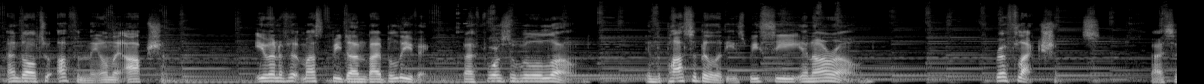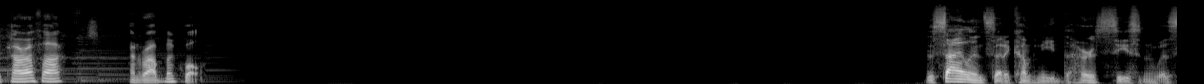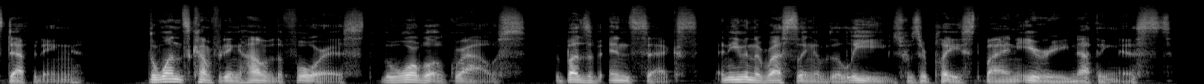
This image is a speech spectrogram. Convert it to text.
and all too often the only option, even if it must be done by believing, by force of will alone, in the possibilities we see in our own. Reflections by SakaraFox and Rob MacWolf. The silence that accompanied the hearth season was deafening. The once comforting hum of the forest, the warble of grouse, the buzz of insects, and even the rustling of the leaves was replaced by an eerie nothingness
